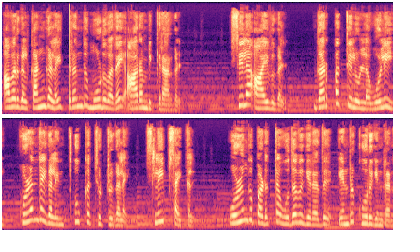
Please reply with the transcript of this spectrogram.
அவர்கள் கண்களை திறந்து மூடுவதை ஆரம்பிக்கிறார்கள். சில ஆய்வுகள். கர்ப்பத்தில் உள்ள ஒளி குழந்தைகளின் தூக்கச் சுற்றுகளை ஸ்லீப் சைக்கிள் ஒழுங்குபடுத்த உதவுகிறது என்று கூறுகின்றன.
